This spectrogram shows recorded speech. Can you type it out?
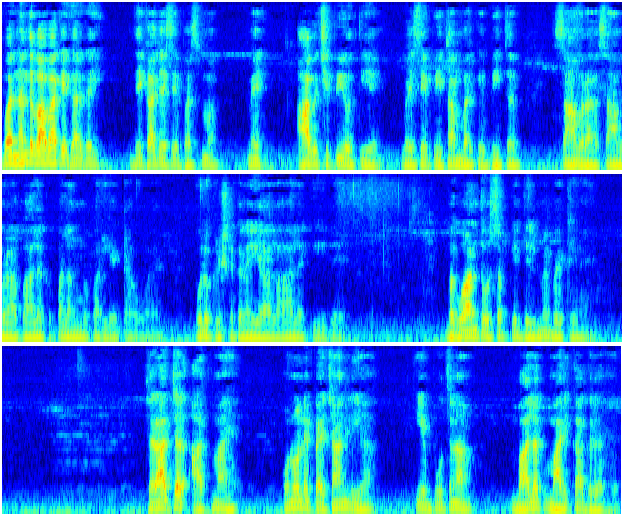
वह नंद बाबा के घर गई, देखा जैसे भस्म में आग छिपी होती है, वैसे पीताम्बर के भीतर सांवरा सांवरा बालक पलंग पर लेटा हुआ है। बोलो, कृष्ण कन्हैया, लाल की जय। भगवान तो सबके दिल में बैठे हैं। चराचर आत्मा है। उन्होंने पहचान लिया कि ये पूतना बालक मारिका ग्रह है।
